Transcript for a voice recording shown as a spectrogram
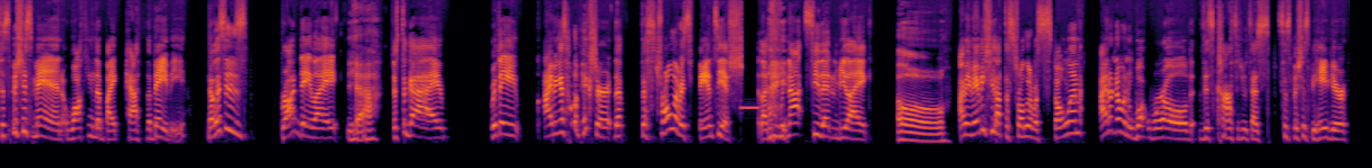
suspicious man walking the bike path of the baby. Now, this is broad daylight, yeah. just a guy with a, I mean, I saw the picture. The, the stroller is fancy as shit. Like, you would not see that and be like, Oh, I mean, maybe she thought the stroller was stolen. I don't know in what world this constitutes as suspicious behavior.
